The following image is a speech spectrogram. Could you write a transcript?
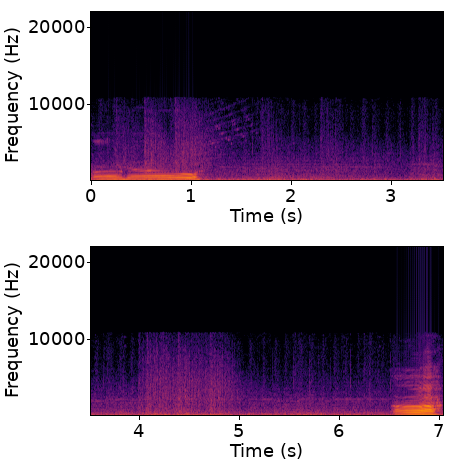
Oh no! Ah!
